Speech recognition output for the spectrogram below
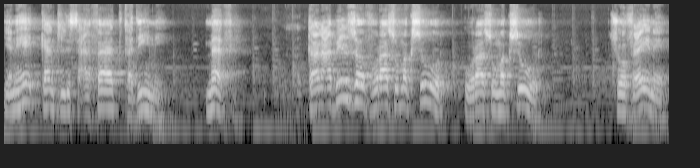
يعني هيك كانت الاسعافات قديمة. ما في. كان عم ينزف وراسه مكسور وراسه مكسور. شوف عيني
